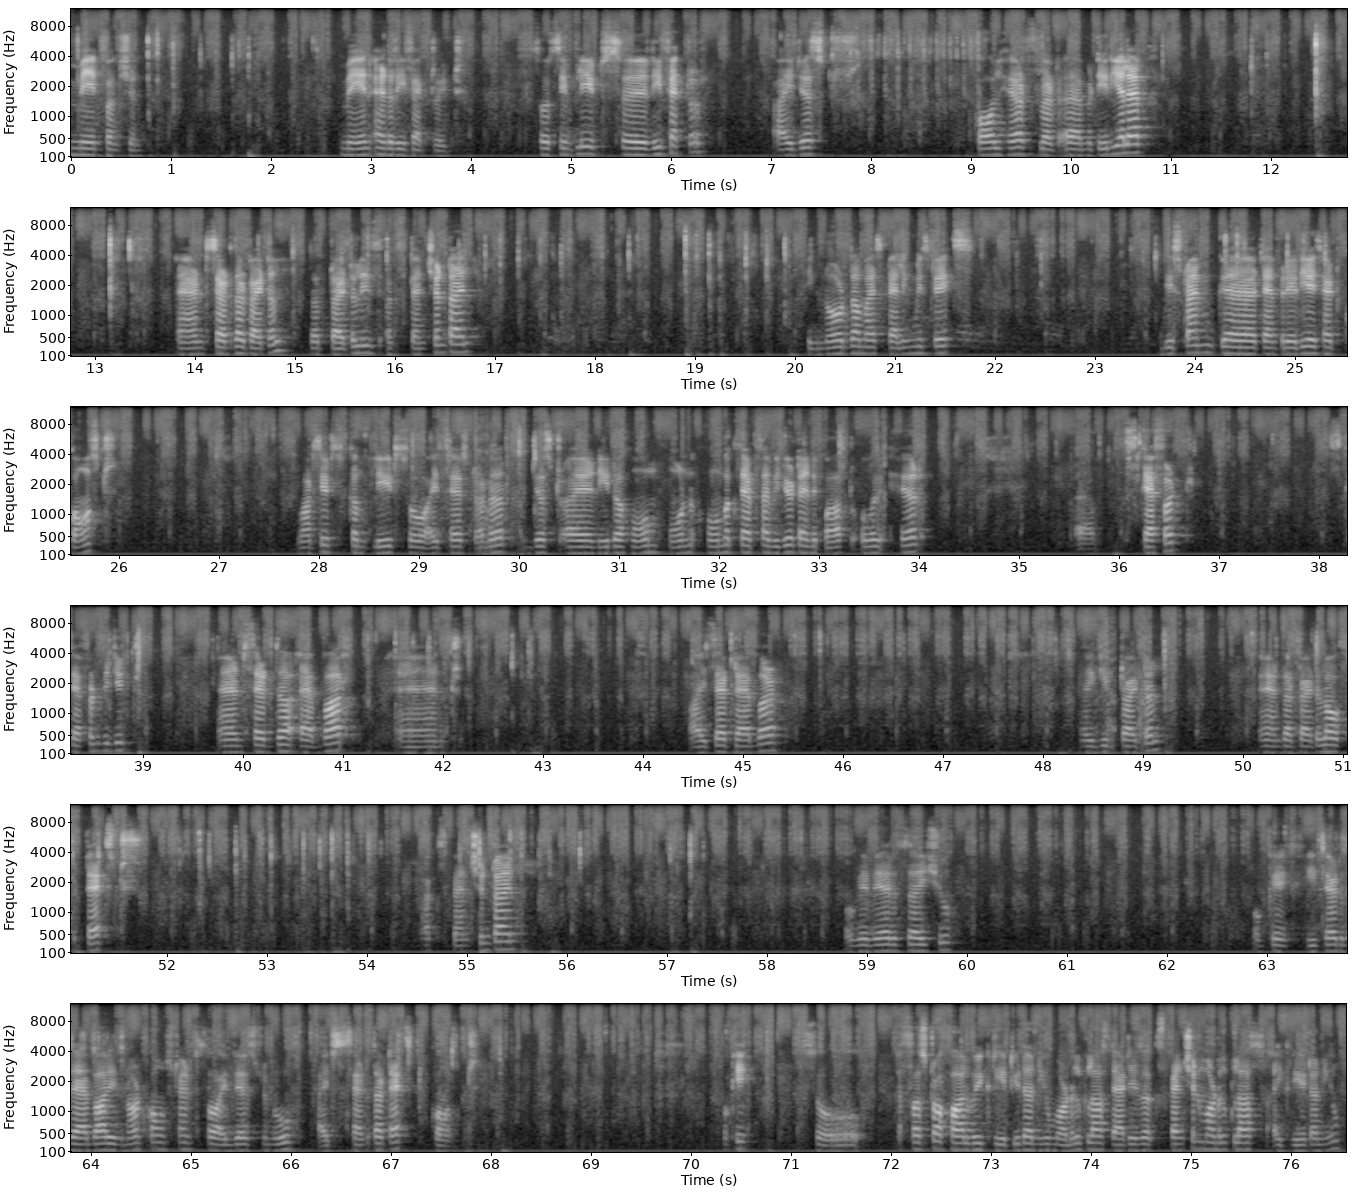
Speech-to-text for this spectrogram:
main function. Main and refactor it so simply it's uh, refactor. I just call here uh, material app and set the title. The title is extension tile. Ignore the my spelling mistakes. This time uh, temporary I set const once it's complete so I set other. Just I need a home home, home accepts a widget and I passed over here. Uh, scaffold. Scaffold widget. And set the app bar. And I set tab bar. I give title. And the title of text. Expansion tile okay where is the issue. Okay he said the bar is not constant so I just remove. I set the text const. Okay so first of all we created a new model class that is expansion model class. I create a new.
